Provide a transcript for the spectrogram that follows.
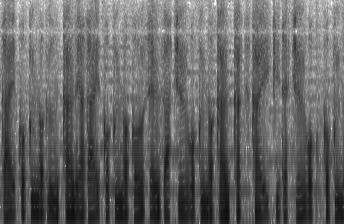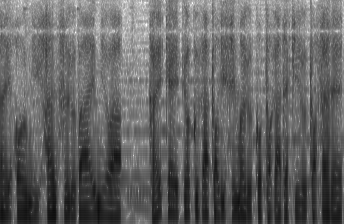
外国の軍艦や外国の公船が中国の管轄海域で中国国内法に違反する場合には、海警局が取り締まることができるとされ、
